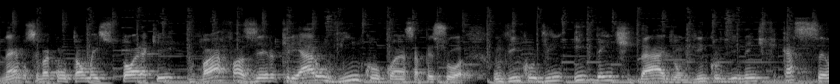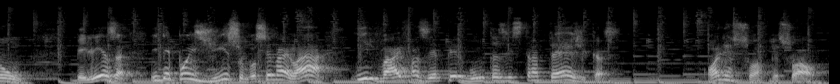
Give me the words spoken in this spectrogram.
né, você vai contar uma história que vai fazer criar um vínculo com essa pessoa, um vínculo de identidade, um vínculo de identificação. Beleza? E depois disso, você vai lá e vai fazer perguntas estratégicas. Olha só, pessoal,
